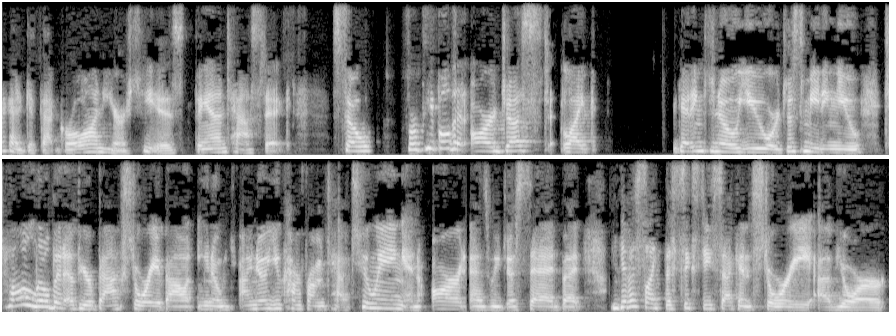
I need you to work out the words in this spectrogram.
I got to get that girl on here. She is fantastic. So for people that are just like getting to know you or just meeting you, tell a little bit of your backstory about, you know, I know you come from tattooing and art, as we just said, but give us like the 60 second story of your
